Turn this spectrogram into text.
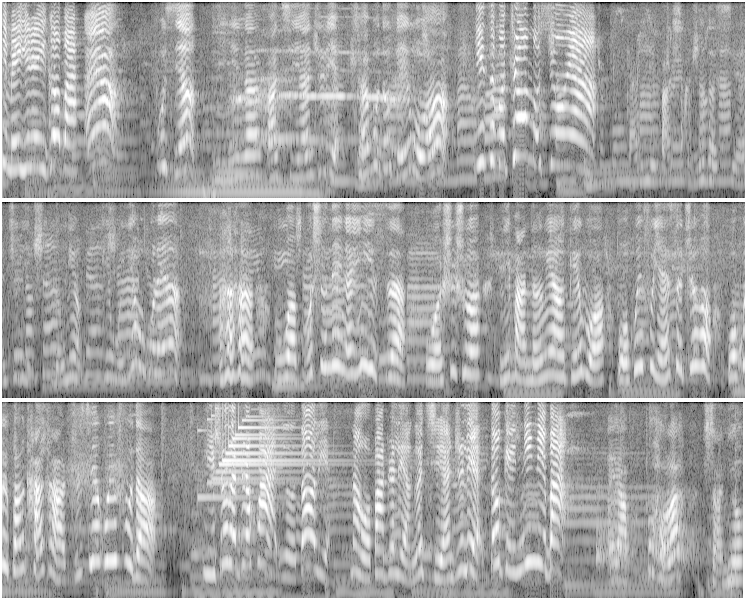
你们一人一个吧。哎呀，不行，你应该把起源之力全部都给我。你怎么这把傻妞的起源之力能量给我要过来啊。哈哈，我不是那个意思，我是说你把能量给我，我恢复颜色之后，我会帮卡卡直接恢复的。你说的这话有道理，那我把这两个起源之力都给妮妮吧。哎呀，不好了，傻妞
